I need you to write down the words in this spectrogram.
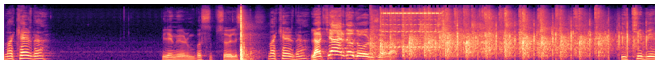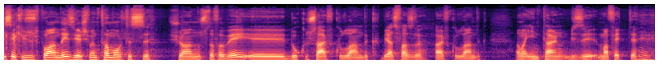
Lakerda. Bilemiyorum basıp söyleseniz. Lakerda. Lakerda doğru cevap. 2800 puandayız. Yarışmanın tam ortası. Şu an Mustafa Bey 9 harf kullandık. Biraz fazla harf kullandık. Ama intern bizi mahvetti. Evet.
